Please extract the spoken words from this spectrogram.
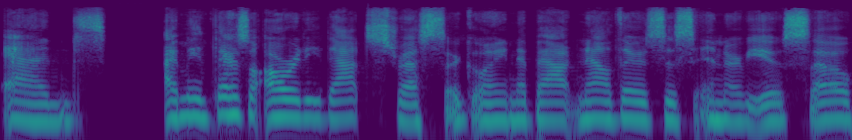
And I mean, there's already that stress they're going about. Now there's this interview. So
